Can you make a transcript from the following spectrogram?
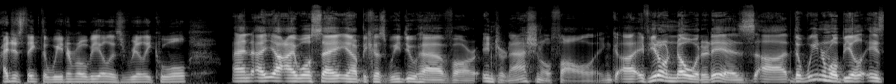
I just think the Wienermobile is really cool. And uh, yeah, I will say, you know, because we do have our international following. Uh, if you don't know what it is, uh, the Wienermobile is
